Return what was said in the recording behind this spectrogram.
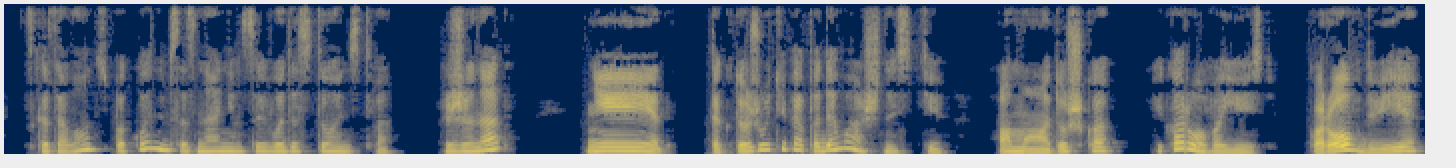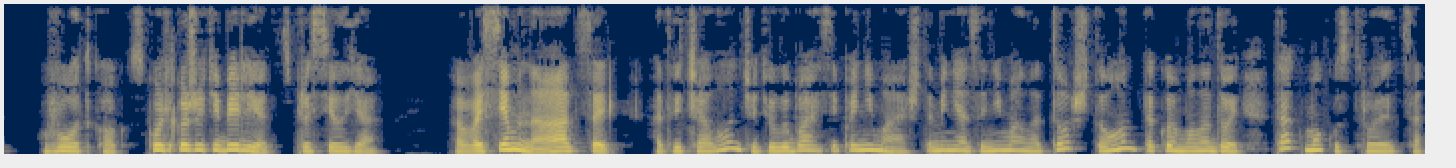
— сказал он спокойным сознанием своего достоинства. — Женат? — Нет. Так кто же у тебя по домашности? — А матушка? И корова есть. Коров две. — Вот как. Сколько же тебе лет? — спросил я. — Восемнадцать. — отвечал он, чуть улыбаясь и понимая, что меня занимало то, что он, такой молодой, так мог устроиться,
